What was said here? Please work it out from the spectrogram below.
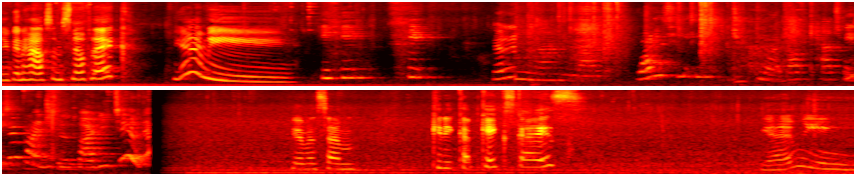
You gonna have some snowflake? Yummy. No, no. Why does he eat He's invited to the party too. You having some kitty cupcakes, guys? Yummy.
